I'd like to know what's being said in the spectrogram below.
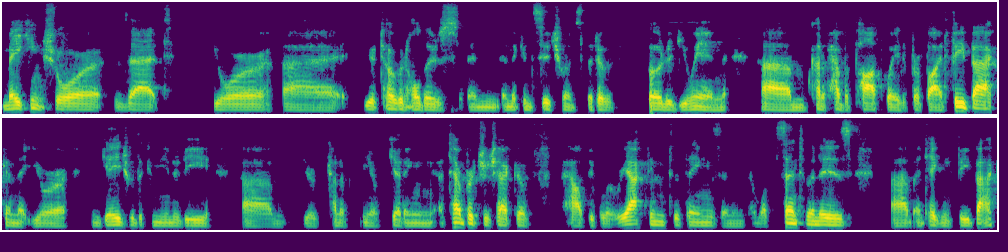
making sure that your uh, your token holders and, and the constituents that have voted you in um, kind of have a pathway to provide feedback and that you're engaged with the community um, you're kind of you know getting a temperature check of how people are reacting to things and, and what the sentiment is um, and taking feedback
